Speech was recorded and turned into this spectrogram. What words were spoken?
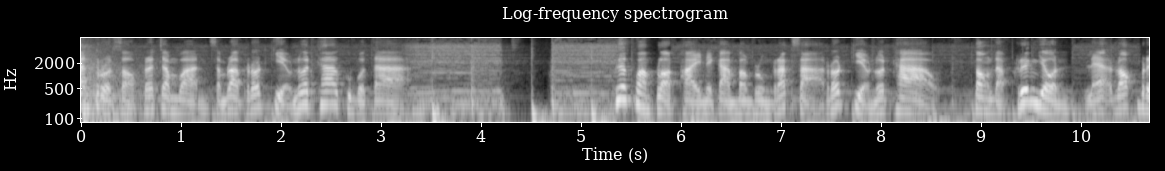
การตรวจสอบประจำวันสำหรับรถเกี่ยวนวดข้าวคูโบตาเพื่อความปลอดภัยในการบำรุงรักษารถเกี่ยวนวดข้าว ต้องดับเครื่องยนต์และล็อกเบร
